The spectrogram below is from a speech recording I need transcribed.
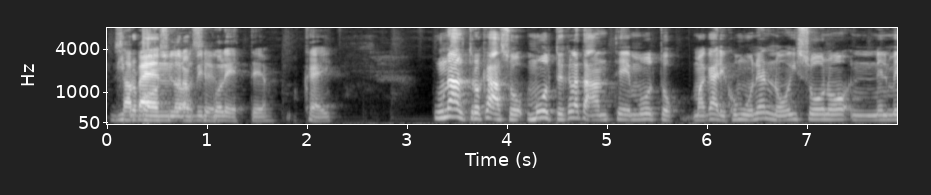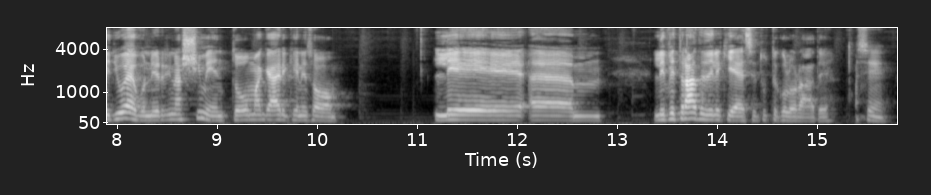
di Sapendo, proposito, tra sì. virgolette, ok? Un altro caso molto eclatante molto magari comune a noi sono nel Medioevo, nel Rinascimento, magari che ne so, le, ehm, le vetrate delle chiese tutte colorate. Sì.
